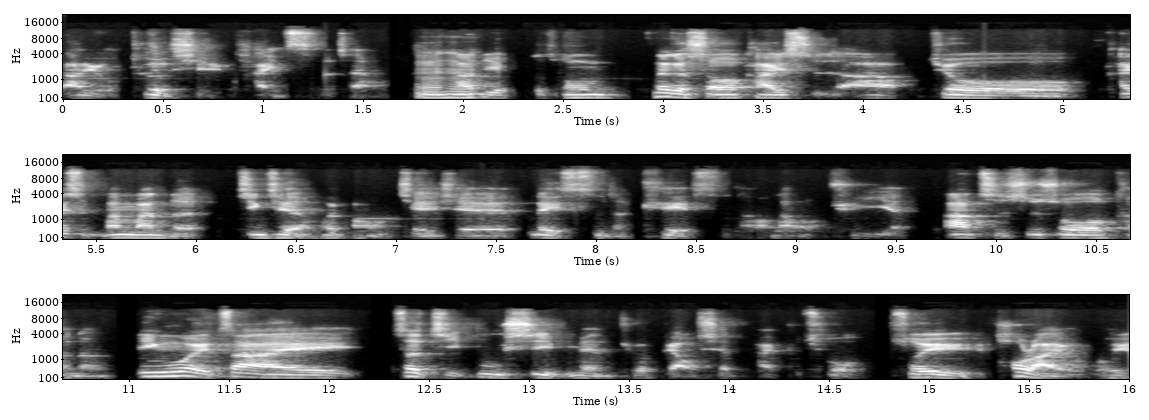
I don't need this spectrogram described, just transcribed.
啊有特写有台词这样。嗯哼，然后也是从那个时候开始啊，就开始慢慢的经纪人会帮我接一些类似的 case，然后让我去演啊。只是说可能因为在这几部戏里面就表现还不错，所以后来我也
